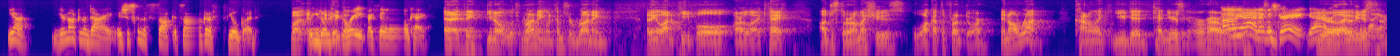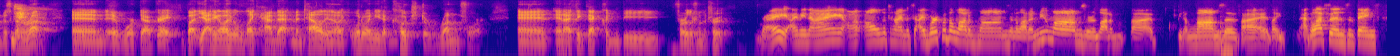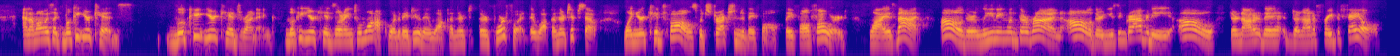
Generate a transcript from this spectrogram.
yeah, you're not going to die. It's just going to suck. It's not going to feel good. But, but you don't get great by feeling okay. And I think, you know, with running, when it comes to running, I think a lot of people are like, hey, I'll just throw on my shoes, walk out the front door, and I'll run. Kind of like you did 10 years ago or however. Oh, yeah. And it was great. Yeah. You were like, let me just, time. I'm just going to run. and it worked out great. But yeah, I think a lot of people like have that mentality. And they're like, what do I need a coach to run for? And, and I think that couldn't be further from the truth. Right. I mean, I all the time. I work with a lot of moms and a lot of new moms or a lot of uh, you know moms of uh, like adolescents and things. And I'm always like, look at your kids. Look at your kids running. Look at your kids learning to walk. What do they do? They walk on their their forefoot. They walk on their tiptoe. When your kid falls, which direction do they fall? They fall forward. Why is that? Oh, they're leaning with their run. Oh, they're using gravity. Oh, they're not they, they're not afraid to fail.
